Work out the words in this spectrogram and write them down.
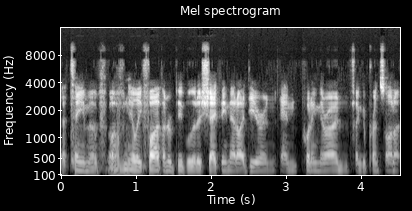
a team of, of nearly 500 people that are shaping that idea and, and putting their own fingerprints on it.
